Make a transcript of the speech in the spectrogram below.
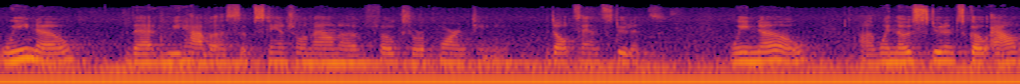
We know that we have a substantial amount of folks who are quarantining, adults and students. We know uh, when those students go out,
